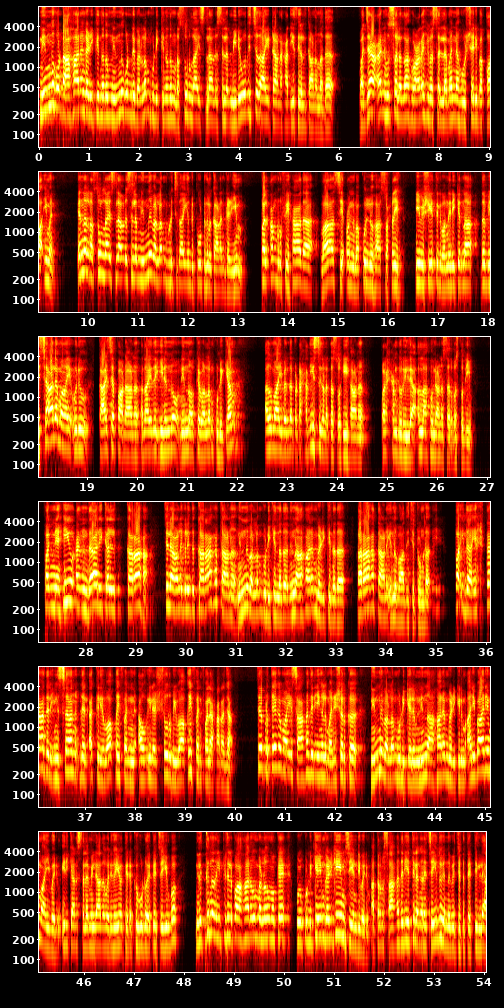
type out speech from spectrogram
നിന്നുകൊണ്ട് ആഹാരം കഴിക്കുന്നതും നിന്നുകൊണ്ട് വെള്ളം കുടിക്കുന്നതും സ്വല്ലല്ലാഹു അലൈഹി വസല്ലം വിരോധിച്ചതായിട്ടാണ് ഹദീസുകൾ കാണുന്നത്. വജാ അൻഹു സ്വല്ലല്ലാഹു അലൈഹി ഖായിമൻ എന്നാൽ സ്വല്ലല്ലാഹു അലൈഹി വസല്ലം നിന്ന് വെള്ളം കുടിച്ചതായി റിപ്പോർട്ടുകൾ കാണാൻ കഴിയും. ഫൽ ഈ വിഷയത്തിൽ വന്നിരിക്കുന്ന വിശാലമായ ഒരു കാഴ്ചപ്പാടാണ്. അതായത് ഇരുന്നോ നിന്നോ ഒക്കെ വെള്ളം കുടിക്കാം. അതുമായി ബന്ധപ്പെട്ട ഹദീസുകളൊക്കെ സുഹീഹാണ്. അലഹമുല്ല അള്ളാഹുവിനാണ് സർവസ്തുതിയും. ചില ആളുകൾ ഇത് കറാഹത്താണ് നിന്ന് വെള്ളം കുടിക്കുന്നത് നിന്ന് ആഹാരം കഴിക്കുന്നത് കറാഹത്താണ് എന്ന് വാദിച്ചിട്ടുണ്ട്. فإذا احتاج الإنسان إلى الأكل واقفا أو إلى الشرب واقفا فلا حرج ചില പ്രത്യേകമായ സാഹചര്യങ്ങൾ മനുഷ്യർക്ക് നിന്ന് വെള്ളം കുടിക്കലും നിന്ന് ആഹാരം കഴിക്കലും അനിവാര്യമായി വരും ഇരിക്കാൻ സ്ഥലമില്ലാതെ വരികയോ തിരക്ക് കൂടുകയൊക്കെ ചെയ്യുമ്പോൾ നിൽക്കുന്ന നിൽപ്പിൽ ചിലപ്പോൾ ആഹാരവും വെള്ളവും ഒക്കെ കു- കുടിക്കുകയും കഴിക്കുകയും ചെയ്യേണ്ടി വരും അത്തരം സാഹചര്യത്തിൽ അങ്ങനെ ചെയ്തു എന്ന് വെച്ചിട്ട് തെറ്റില്ല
